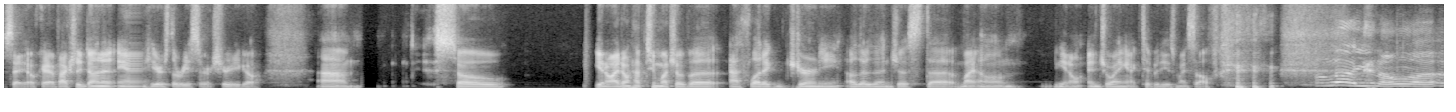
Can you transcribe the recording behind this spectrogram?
say, okay, I've actually done it and here's the research, here you go. Um, so, you know, I don't have too much of a athletic journey other than just uh, my own, you know, enjoying activities myself. well, you know, uh,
